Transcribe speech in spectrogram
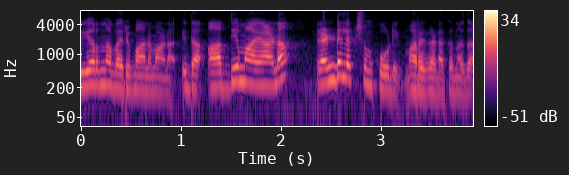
ഉയർന്ന വരുമാനമാണ്. ഇത് ആദ്യമായാണ് രണ്ട് ലക്ഷം കോടി മറികടക്കുന്നത്.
